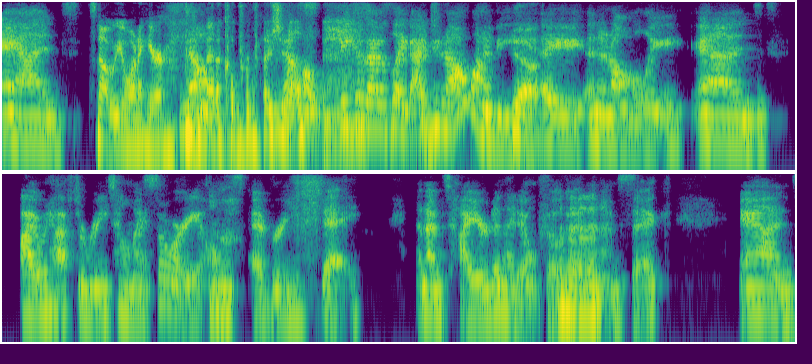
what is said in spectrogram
And It's not what you want to hear No. medical no, professionals. because I was like, I do not want to be Yeah. a an anomaly. And I would have to retell my story almost every day. And I'm tired and I don't feel good Mhm. and I'm sick. And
